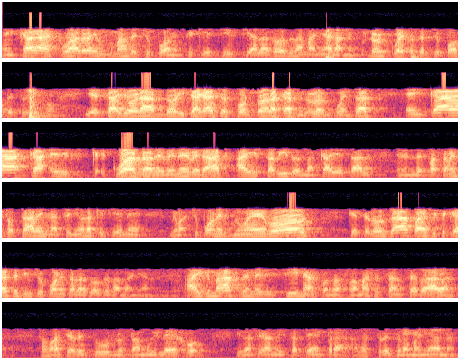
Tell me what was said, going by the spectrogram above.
en cada cuadra hay un gmach de chupones. ¿Qué quiere decir? Si a las 2 de la mañana no, encuentras el chupón de tu hijo y está llorando y te agachas por toda la casa y no lo encuentras, en cada cuadra de Beneverak hay sabido en la calle tal, en el departamento tal, hay una señora que tiene chupones nuevos que te los da para si te quedaste sin chupones a las 2 de la mañana. Hay gmach de medicina cuando las farmacias están cerradas, farmacias de turno están muy lejos y una señora necesita tempra a las 3 de la mañana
